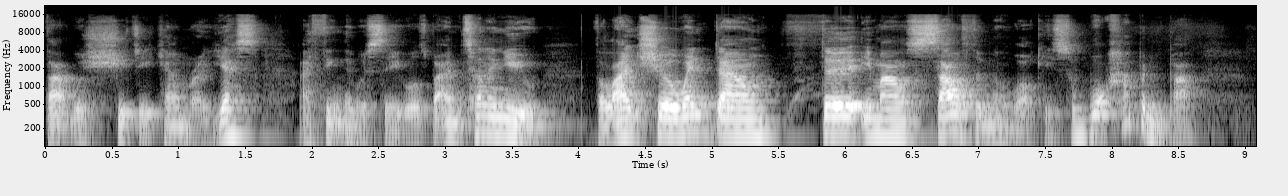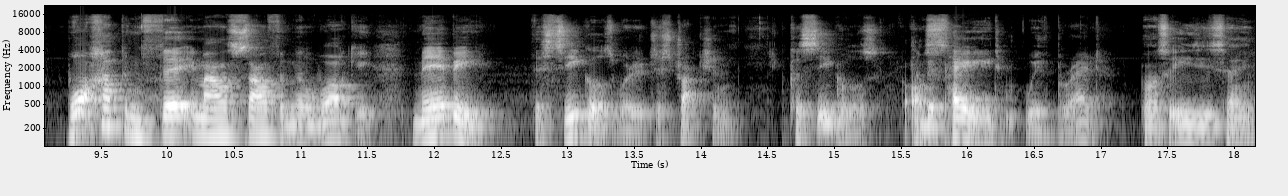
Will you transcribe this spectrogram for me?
that was shitty camera. Yes, I think there were seagulls, but I'm telling you, the light show went down 30 miles south of Milwaukee. So what happened, Pat? What happened 30 miles south of Milwaukee? Maybe the seagulls were a distraction because seagulls can be paid with bread. What's easy saying?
